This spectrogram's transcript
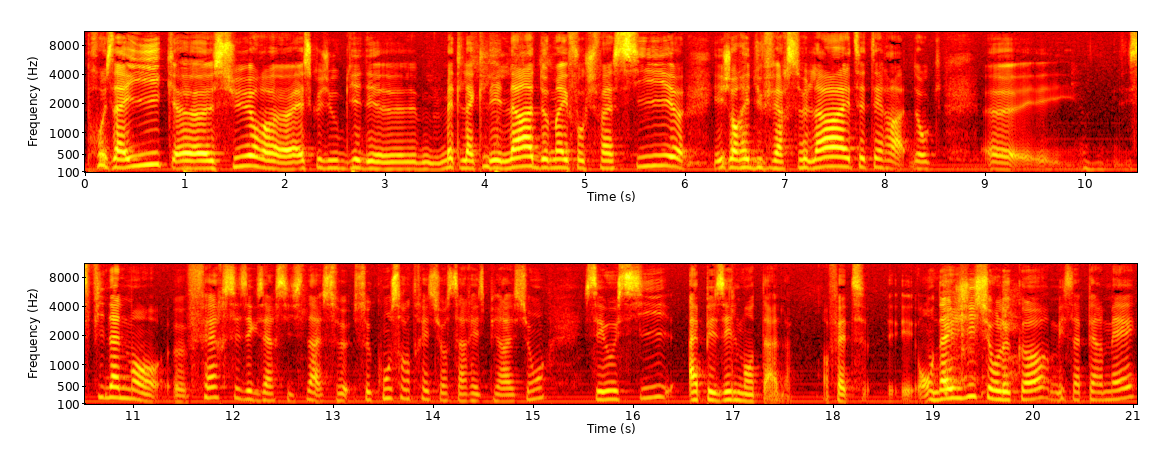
prosaïques sur est-ce que j'ai oublié de mettre la clé là, demain il faut que je fasse ci, et j'aurais dû faire cela, etc. Donc finalement, faire ces exercices-là, se, concentrer sur sa respiration, c'est aussi apaiser le mental. En fait, on agit sur le corps, mais ça permet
